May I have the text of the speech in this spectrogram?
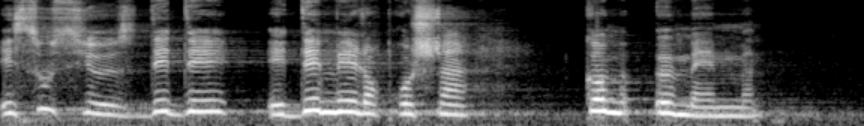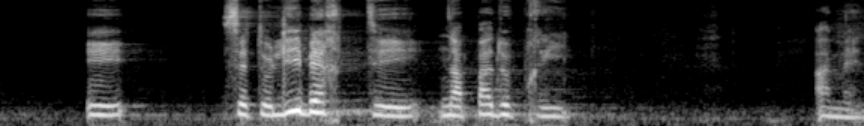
et soucieuses d'aider et d'aimer leurs prochains comme eux-mêmes. Et cette liberté n'a pas de prix. Amen.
